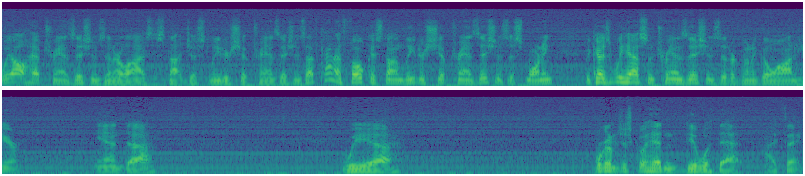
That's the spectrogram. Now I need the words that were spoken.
we all have transitions in our lives. It's not just leadership transitions. I've kind of focused on leadership transitions this morning because we have some transitions that are going to go on here. And uh, we, uh, we're going to just go ahead and deal with that, I think.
